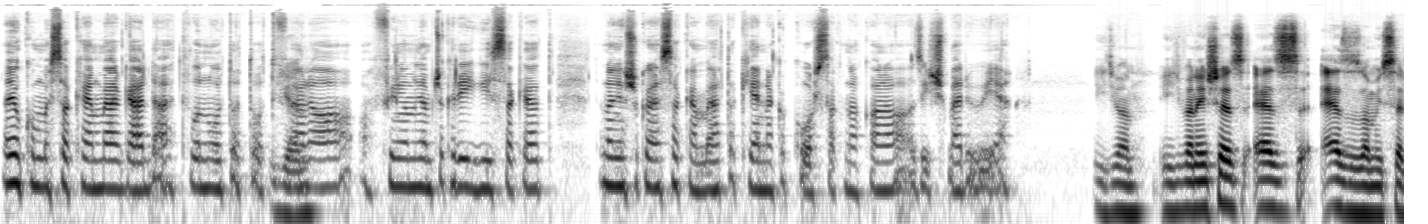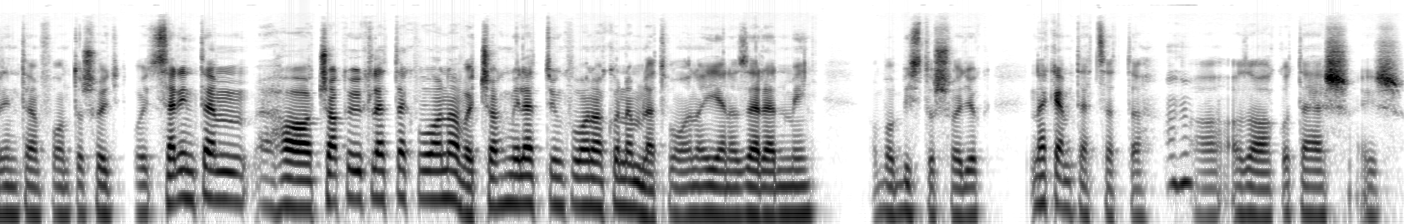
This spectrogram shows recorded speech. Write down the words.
nagyon komoly szakembergárdát vonultatott Igen. fel a, a film, nem csak a régészeket, de nagyon sok olyan szakembert, aki ennek a korszaknak az ismerője. Így van, így van, és ez, ez, ez az, ami szerintem fontos, hogy, hogy szerintem, ha csak ők lettek volna, vagy csak mi lettünk volna, akkor nem lett volna ilyen az eredmény, abban biztos vagyok. Nekem tetszett a, uh-huh. a, az alkotás, és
